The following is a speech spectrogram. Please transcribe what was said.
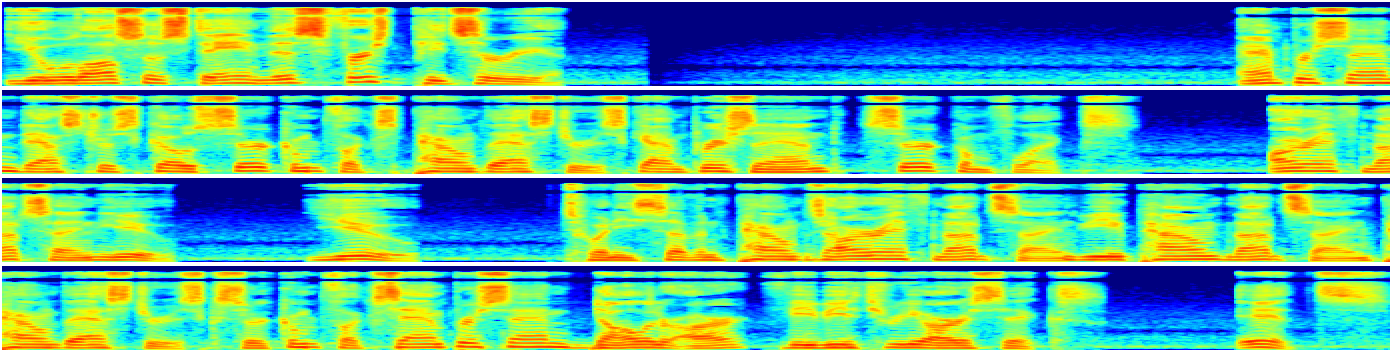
You will also stay in this first pizzeria. Ampersand asterisk O circumflex pound asterisk ampersand circumflex. RF not sign U. U. 27 pounds RF not sign B pound not sign pound asterisk circumflex ampersand dollar R VB3 R6. It's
